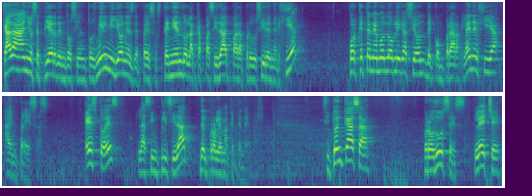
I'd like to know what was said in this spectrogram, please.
Cada año se pierden 200 mil millones de pesos teniendo la capacidad para producir energía porque tenemos la obligación de comprar la energía a empresas. Esto es la simplicidad del problema que tenemos. Si tú en casa produces leche,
